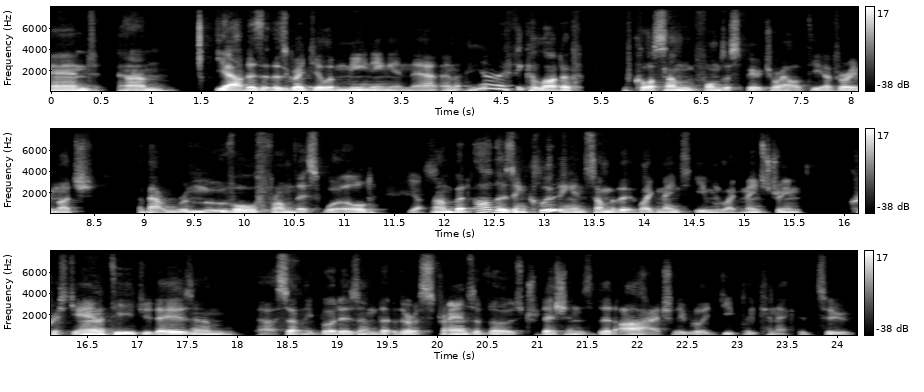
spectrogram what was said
And um, yeah, there's, there's a great deal of meaning in that. And, you know, I think a lot of, of course, some forms of spirituality are very much about removal from this world. Yes. Um, but others, including in some of the like main, even like mainstream Christianity, Judaism, uh, certainly Buddhism, th- there are strands of those traditions that are actually really deeply connected to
